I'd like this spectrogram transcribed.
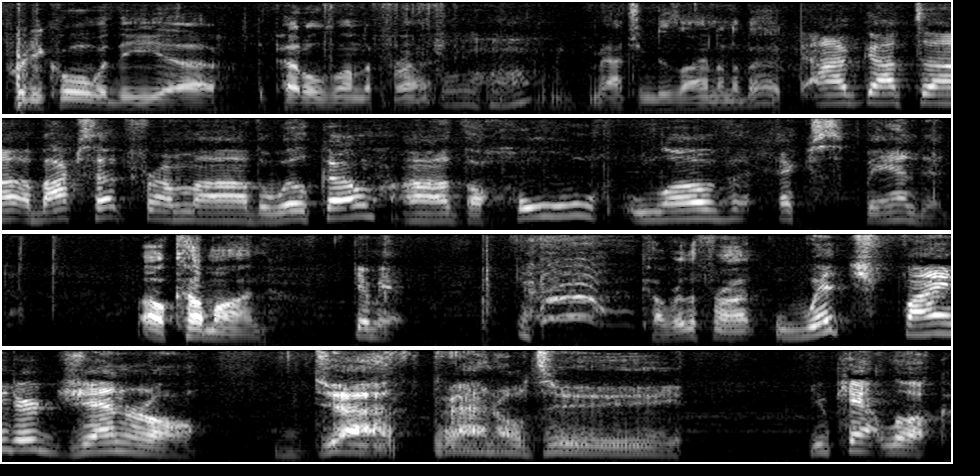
Pretty cool with the uh, the pedals on the front, Mm-hmm. matching design on the back. I've got uh, a box set from uh, the Wilco, uh, The Whole Love Expanded. Oh, come on. Give me it. Cover the front. Witchfinder General. Death penalty. You can't look.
